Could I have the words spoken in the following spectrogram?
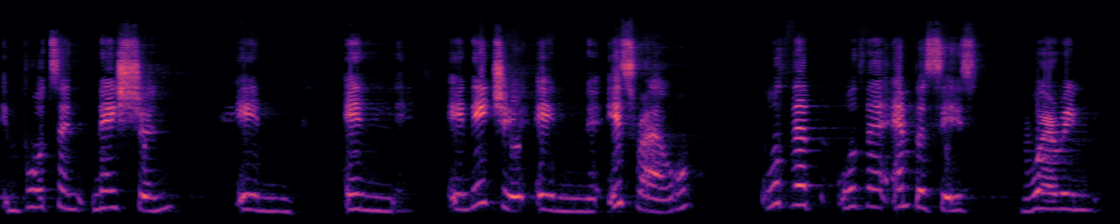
important nation in in in Egypt in Israel all the all the embassies were in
